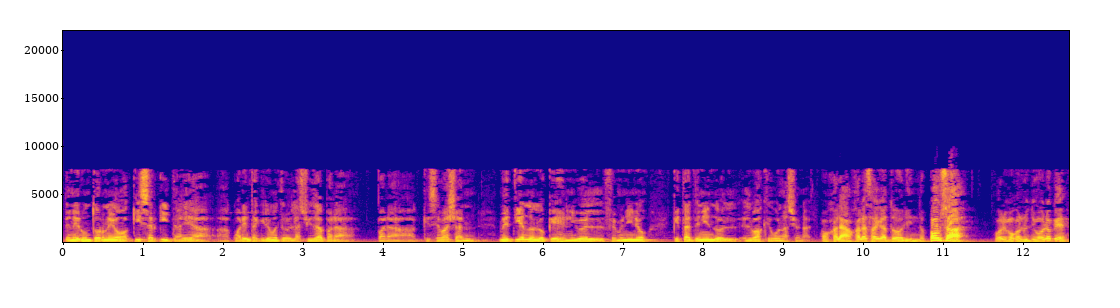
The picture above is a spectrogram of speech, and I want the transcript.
tener un torneo aquí cerquita, eh, a, a 40 kilómetros de la ciudad para, para que se vayan metiendo en lo que es el nivel femenino que está teniendo el, el básquetbol nacional. Ojalá, ojalá salga todo lindo. Pausa. Volvemos con el último bloque.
